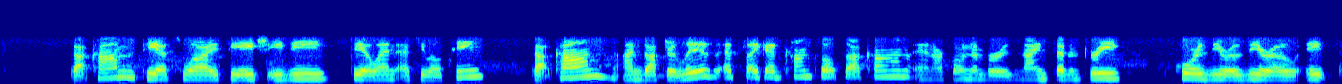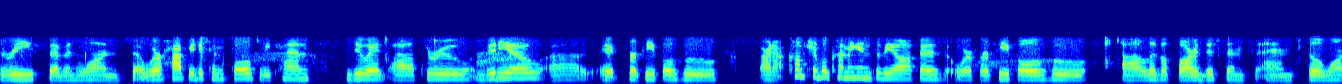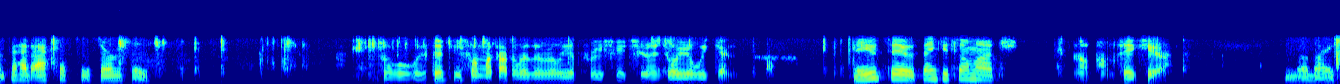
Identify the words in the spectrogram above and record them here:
P S Y C H E D C O N S U L T dot com. I'm Dr. Liz at psychedconsult.com, and our phone number is nine seven three four zero zero eight three seven one. So we're happy to consult. We can do it uh, through video uh, it, for people who are not comfortable coming into the office or for people who uh, live a far distance and still want to have access to the services. Absolutely. Thank you so much, Dr. Really appreciate you. Enjoy your weekend. You too. Thank you so much. No problem. Take care. Bye bye.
